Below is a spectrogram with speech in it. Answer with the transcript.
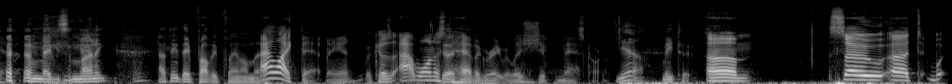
maybe some money. I think they probably plan on that. I like that, man, because I want us to have a great relationship with NASCAR. yeah, me too. Um, so uh, t- w-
